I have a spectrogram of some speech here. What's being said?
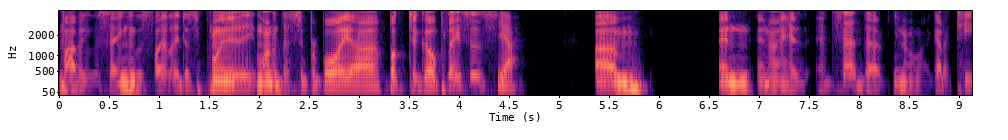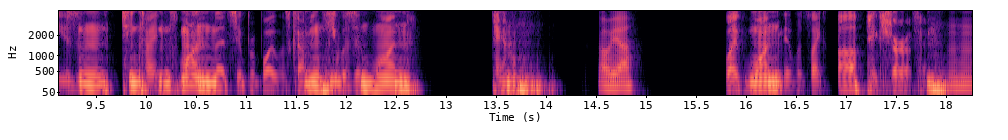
Bobby was saying he was slightly disappointed. He wanted the Superboy uh, book to go places. Yeah. Um, and and I had had said that you know I got a tease in Teen Titans one that Superboy was coming. He was in one panel, Oh yeah. like one. It was like a picture of him. Mm-hmm.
